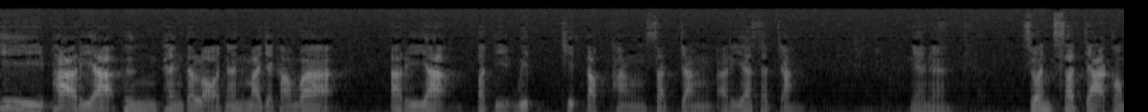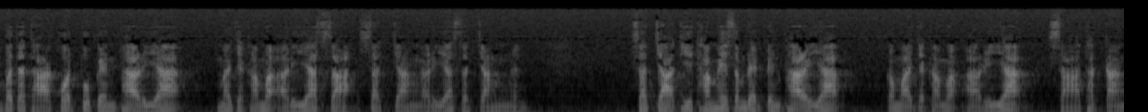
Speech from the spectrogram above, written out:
ที่พระริยะพึงแทงตลอดนั้น มาจากคาว่า อริยะปฏิวิ ชิตับพังสัจจัง อริยสัจจังเนี่ยนะส่วนสัจจะของพระตถาคตผู้เป็นพระอริยะ มาจากคาว่าอริยสัจสัจจัง อริยสัจจังเงินสัจจะที่ทำให้สำเร็จเป็นพระอริยะ ก็มาจากคาว่าอริยะ สาธกัง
